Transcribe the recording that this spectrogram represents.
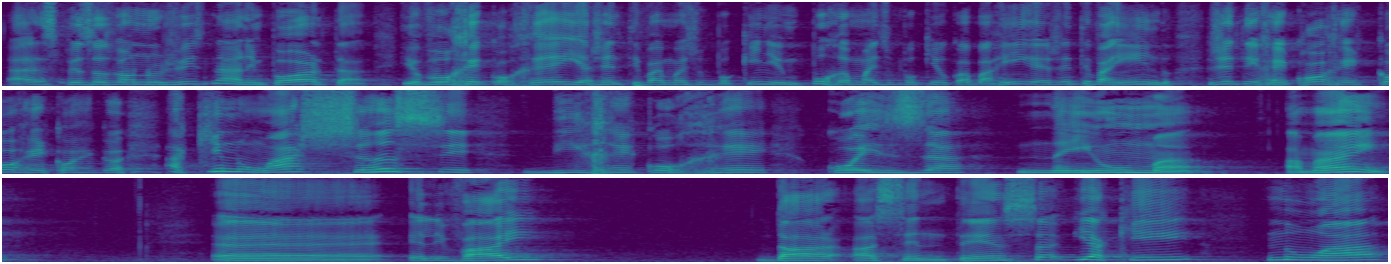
As pessoas vão no juiz, não, não importa, eu vou recorrer e a gente vai mais um pouquinho, empurra mais um pouquinho com a barriga e a gente vai indo. A gente recorre, recorre, recorre, recorre. Aqui não há chance de recorrer coisa nenhuma. Amém? É, ele vai dar a sentença e aqui não há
